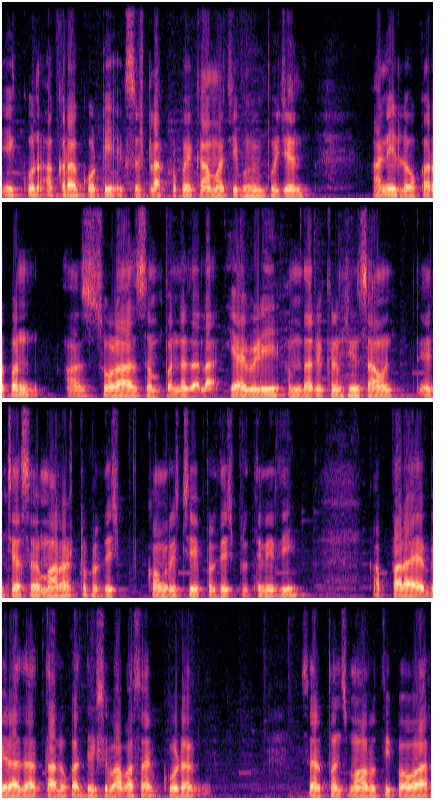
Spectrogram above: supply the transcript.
एकूण अकरा कोटी एकसष्ट लाख रुपये कामाचे भूमिपूजन आणि लोकार्पण आज सोळा आज संपन्न झाला. यावेळी आमदार विक्रमसिंग सावंत यांच्यासह महाराष्ट्र प्रदेश काँग्रेसचे प्रदेश प्रतिनिधी अप्पाराय बिरादार तालुकाध्यक्ष बाबासाहेब कोडक सरपंच मारुती पवार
